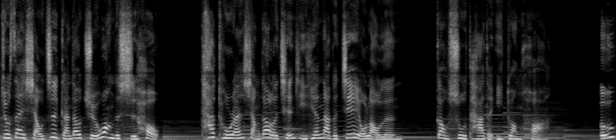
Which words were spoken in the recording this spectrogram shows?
就在小智感到绝望的时候，他突然想到了前几天那个街友老人告诉他的一段话。哦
